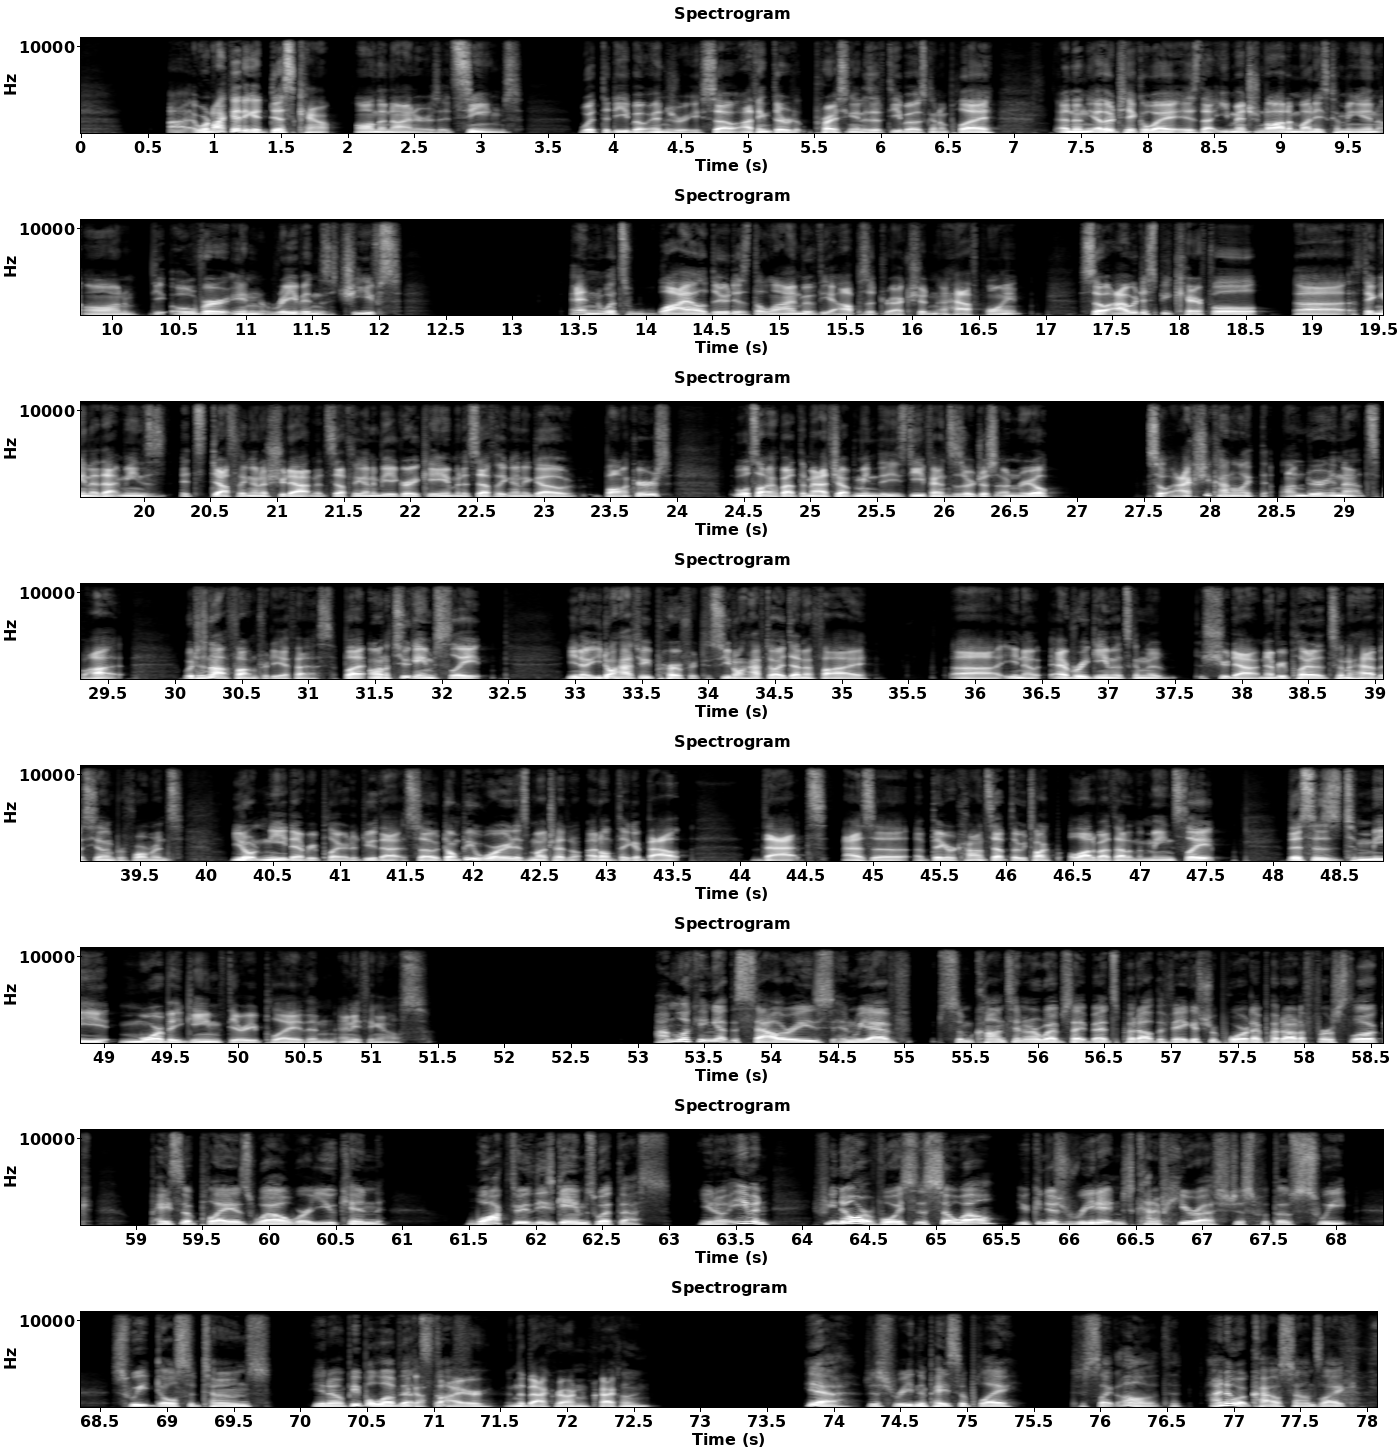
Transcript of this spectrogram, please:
uh, we're not getting a discount on the Niners, it seems, with the Deebo injury. So I think they're pricing it as if Deebo is going to play. And then the other takeaway is that you mentioned a lot of money's coming in on the over in Ravens Chiefs. And what's wild, dude, is the line moved the opposite direction, a half point. So I would just be careful uh, thinking that that means it's definitely going to shoot out and it's definitely going to be a great game and it's definitely going to go bonkers. We'll talk about the matchup. I mean, these defenses are just unreal. So I actually kind of like the under in that spot, which is not fun for DFS. But on a two game slate, you know, you don't have to be perfect. So you don't have to identify uh, you know, every game that's going to shoot out and every player that's going to have a ceiling performance. You don't need every player to do that. So don't be worried as much. I don't, I don't think about that as a, a bigger concept. Though we talked a lot about that on the main slate. This is to me more of a game theory play than anything else. I'm looking at the salaries, and we have some content on our website. Betz put out the Vegas report. I put out a first look, pace of play as well, where you can walk through these games with us. You know, even if you know our voices so well, you can just read it and just kind of hear us just with those sweet, sweet dulcet tones. You know, people love that like stuff. fire in the background crackling. Yeah, just reading the pace of play. Just like, oh, th- I know what Kyle sounds like.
